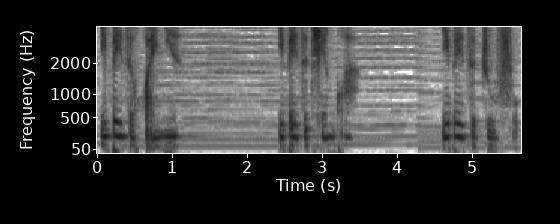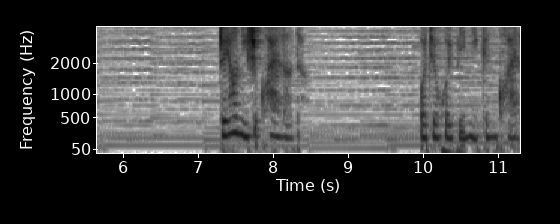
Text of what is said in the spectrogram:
一辈子怀念，一辈子牵挂，一辈子祝福。只要你是快乐的，我就会比你更快乐。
